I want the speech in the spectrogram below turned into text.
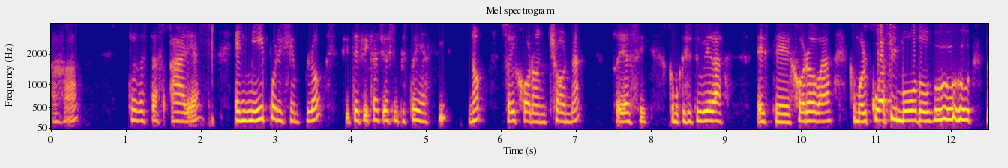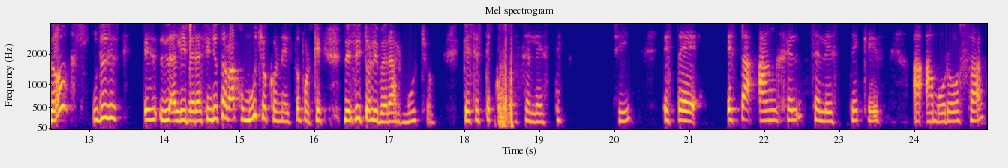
Ajá. Todas estas áreas. En mí, por ejemplo, si te fijas, yo siempre estoy así, ¿no? Soy joronchona, soy así, como que si tuviera este joroba, como el cuasimodo, uh, ¿no? Entonces, la liberación, yo trabajo mucho con esto porque necesito liberar mucho, que es este color celeste, ¿sí? Este, esta ángel celeste que es amorosa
